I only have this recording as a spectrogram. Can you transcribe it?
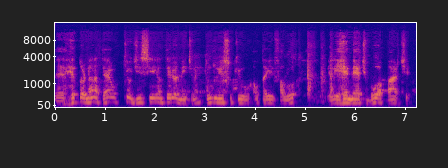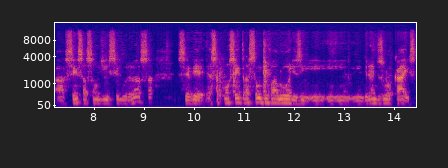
é, retornando até o que eu disse anteriormente, né? Tudo isso que o Altair falou, ele remete boa parte à sensação de insegurança. Você vê essa concentração de valores em, em, em grandes locais,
